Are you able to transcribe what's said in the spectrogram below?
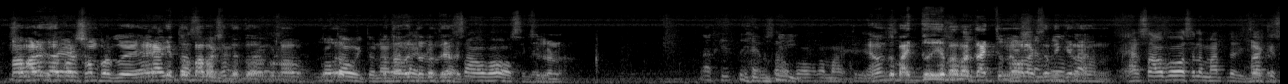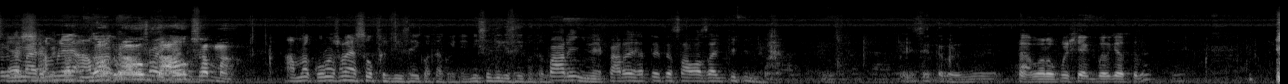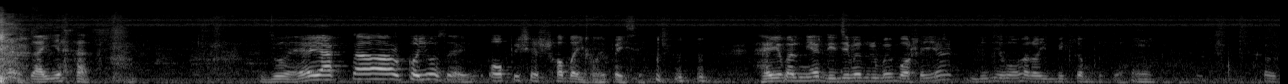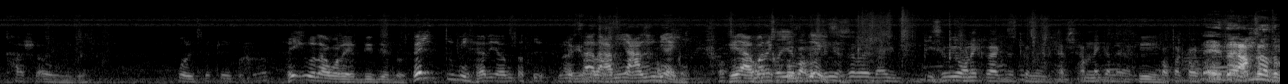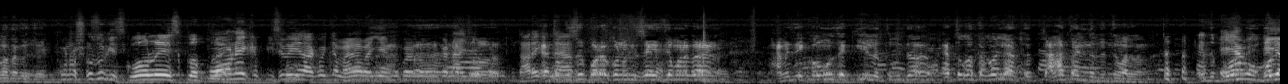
মা মারা যাওয়ার পরে সম্পর্ক এর আগে তো বাবার সাথে তো কোনো কথা হইতো না কথা হইতো না ছিল না আর সে তো এমনি বাবা মারতে এখন তো বাধ্য হয়ে বাবার দায়িত্ব নেওয়া লাগছে দেখে এখন? আর চাওয়া পাওয়া ছিল মারতে যা কিছু তো মায়ের সামনে পেটে। আমার সব মা। কোনো সময় চোখের দিকে সেই কথা কইনি নিচের দিকে সেই কথা পারি না পারে হাতে তো চাওয়া যাইতেই না। এই চিন্তা করে যে আমার অফিসে একবার গেছে না? যাইয়া যে, এই আক্তার কই আছে অফিসে সবাই ভয় পাইছে। এবার নিয়ে ডিজিমের রুমে বসাইয়া ডিজিম আমার ওই বিক্রম করছে খাসা অনুযায়ী পরিচয় তুমি হ্যারি আনতা স্যার আমি আনি নাই হে আমার অনেক সামনে গেলে কথা তো কথা কোনো কোন স্কোপ অনেক পিছনে রাগ হ্যাঁ ভাই এমন করে এমন করে নাই যে ধারে গেলে কিছু পরে কোনো কিছু এই যে মনে করেন আমি যে কমু যে কি হলো তুমি তো এত কথা কইলে তো চাহা তাই না দিতে পারলাম এই যে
